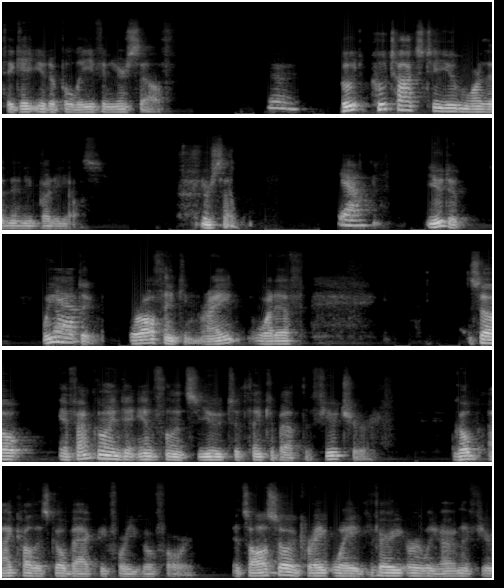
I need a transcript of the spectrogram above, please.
to get you to believe in yourself. Mm. Who who talks to you more than anybody else? Yourself. Yeah. You do. We yeah. all do. We're all thinking, right? What if? So if I'm going to influence you to think about the future, go. I call this go back before you go forward. It's also a great way very early on if you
